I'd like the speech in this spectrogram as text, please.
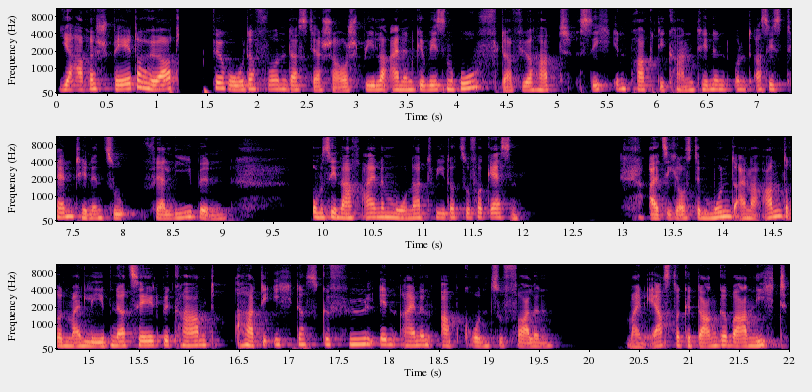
Jahre später hört, Perot davon, dass der Schauspieler einen gewissen Ruf dafür hat, sich in Praktikantinnen und Assistentinnen zu verlieben, um sie nach einem Monat wieder zu vergessen. Als ich aus dem Mund einer anderen mein Leben erzählt bekam, hatte ich das Gefühl, in einen Abgrund zu fallen. Mein erster Gedanke war nicht,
